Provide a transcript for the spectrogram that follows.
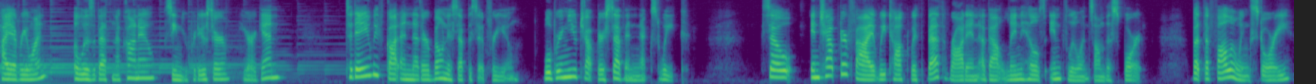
Hi, everyone. Elizabeth Nakano, senior producer, here again. Today, we've got another bonus episode for you. We'll bring you chapter 7 next week. So, in chapter 5, we talked with Beth Rodden about Lynn Hill's influence on the sport. But the following story,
